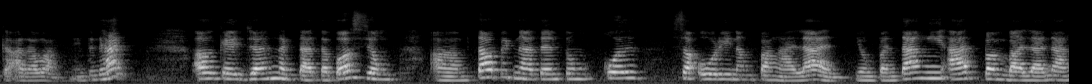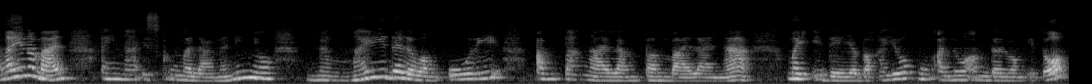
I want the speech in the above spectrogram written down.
kaarawan. Naintindihan? Okay, dyan nagtatapos yung um, topic natin tungkol sa uri ng pangalan, yung pantangi at pambala na. Ngayon naman, ay nais kong malaman ninyo na may dalawang uri ang pangalang pambala na. May ideya ba kayo kung ano ang dalawang ito?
